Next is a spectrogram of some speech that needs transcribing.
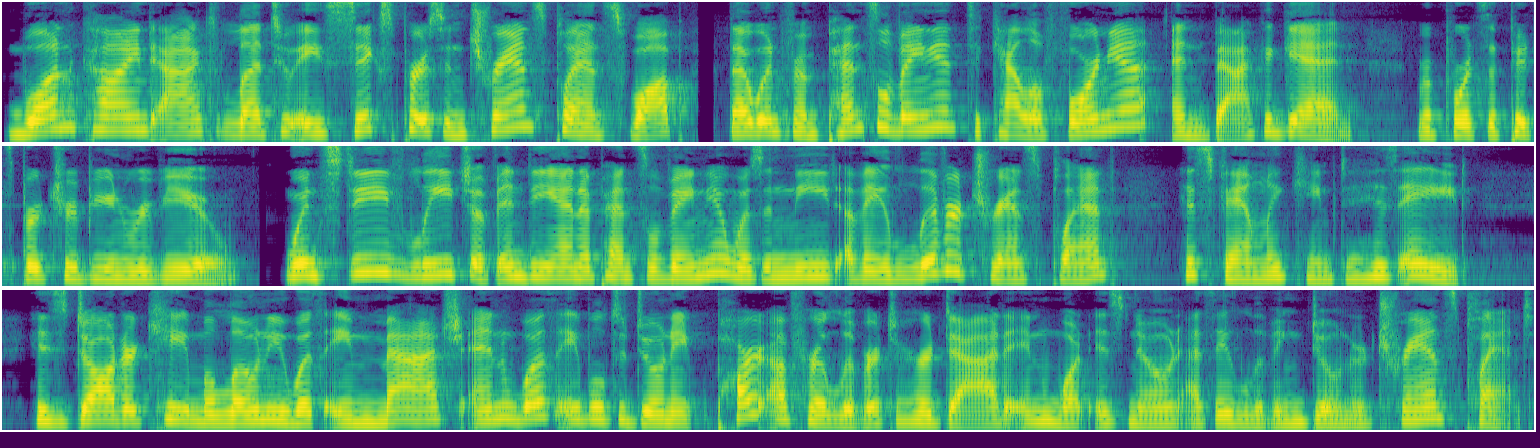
One Kind Act led to a six person transplant swap that went from Pennsylvania to California and back again, reports the Pittsburgh Tribune Review. When Steve Leach of Indiana, Pennsylvania was in need of a liver transplant, his family came to his aid. His daughter, Kate Maloney, was a match and was able to donate part of her liver to her dad in what is known as a living donor transplant.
